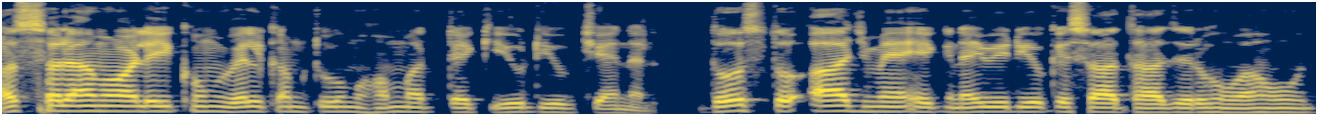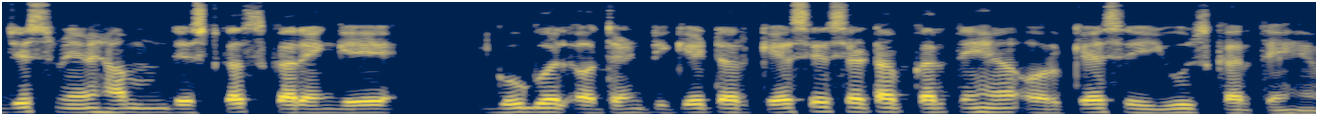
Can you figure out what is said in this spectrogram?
السلام علیکم، welcome to Muhammad tech YouTube channel. دوستو، آج میں ایک نئی ویڈیو کے ساتھ حاضر ہوا ہوں، جس میں ہم ڈسکس کریں گے گوگل اوتھینٹیکیٹر کیسے سیٹ اپ کرتے ہیں اور کیسے یوز کرتے ہیں۔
